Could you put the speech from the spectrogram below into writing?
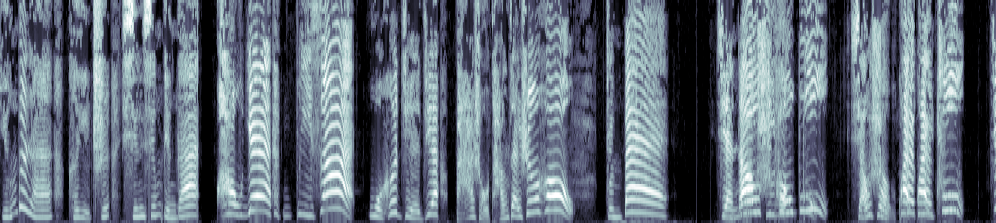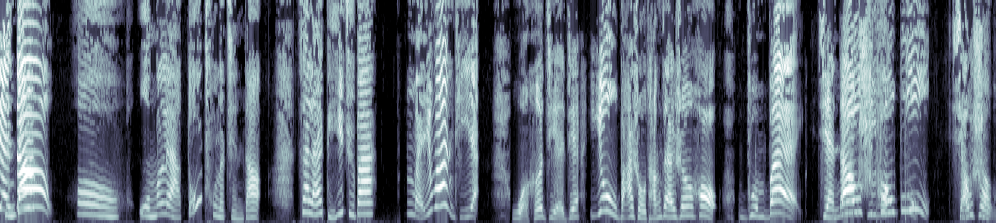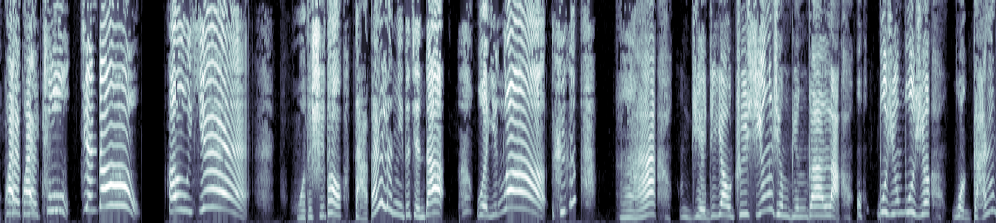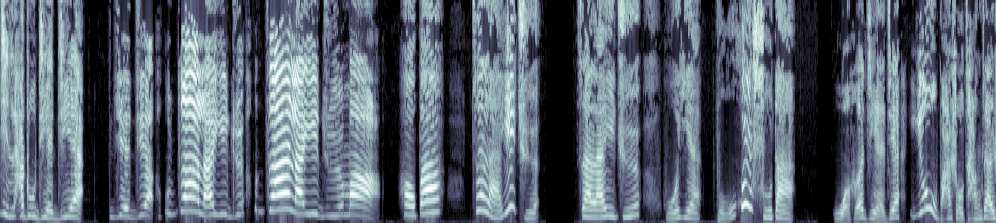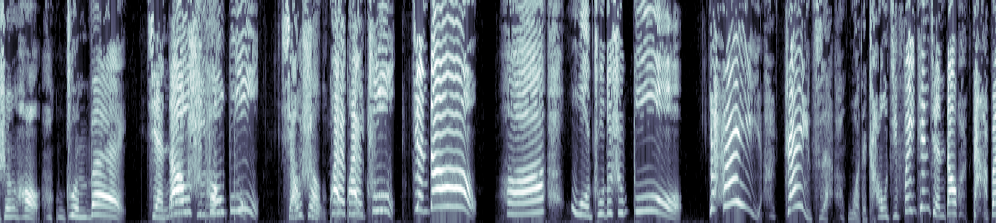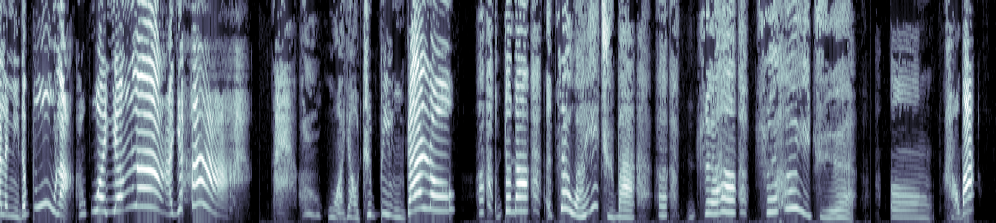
赢的人可以吃星星饼干，好耶！比赛，我和姐姐把手藏在身后，准备，剪刀石头布，小手快快出，剪刀！哦，我们俩都出了剪刀，再来比一局吧。没问题，我和姐姐又把手藏在身后，准备，剪刀石头布。小手快快出，剪刀！哦耶！我的石头打败了你的剪刀，我赢了！呵 呵啊，姐姐要吃星星饼干了！不行不行，我赶紧拉住姐姐。姐姐，再来一局，再来一局嘛！好吧，再来一局，再来一局，我也不会输的。我和姐姐又把手藏在身后，准备剪刀石头布，小手快快出，剪刀！啊，我出的是布！呀嘿，这次我的超级飞天剪刀打败了你的布了，我赢了！呀哈！我要吃饼干喽！啊，等等，再玩一局吧。呃，最后最后一局，嗯，好吧，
